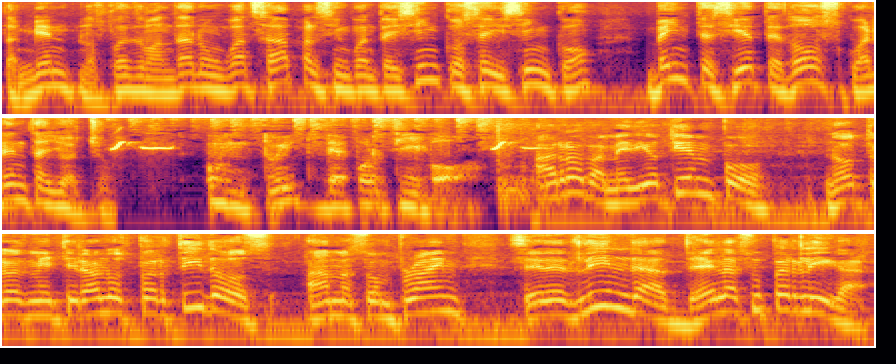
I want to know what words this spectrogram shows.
También nos puedes mandar un WhatsApp al 5565-27248. Un tuit deportivo. Arroba medio tiempo. No transmitirá los partidos. Amazon Prime se deslinda de la Superliga.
